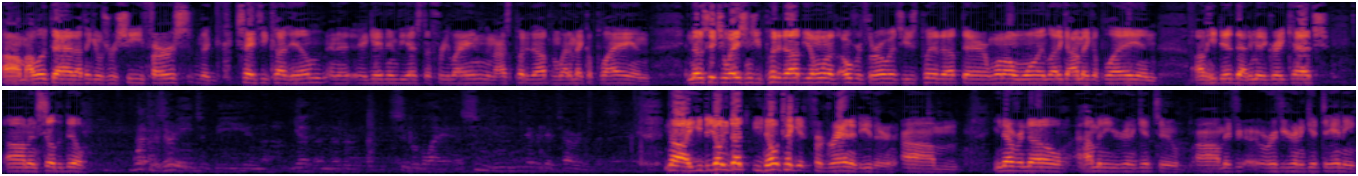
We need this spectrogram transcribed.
um, I looked at I think it was Rasheed first. The safety cut him, and it, it gave MVS the free lane, and I just put it up and let him make a play. And in those situations, you put it up. You don't want to overthrow it, so you just put it up there one on one, let a guy make a play, and um, he did that. He made a great catch um, and sealed the deal. What does there need to be in yet another Super Bowl? I assume you never get tired of this. No, you don't. You don't, you don't take it for granted either. Um, you never know how many you're going to get to, um, if you're, or if you're going to get to any.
